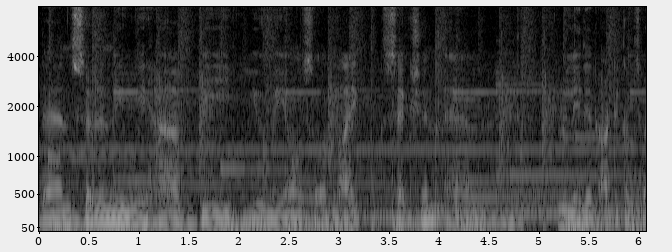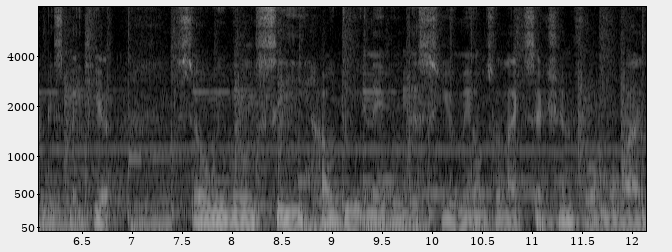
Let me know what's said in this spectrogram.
then suddenly we have the you may also like section and related articles are displayed here. So we will see how to enable this you may also like section for mobile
